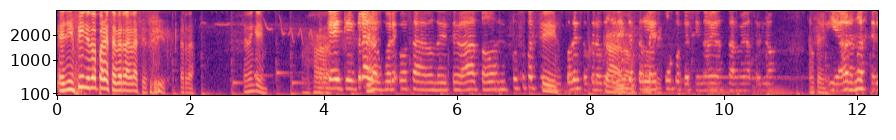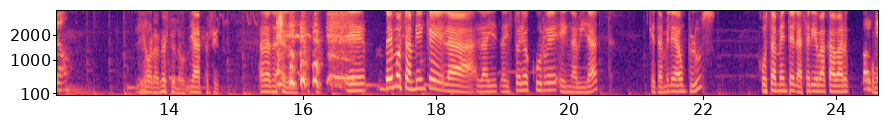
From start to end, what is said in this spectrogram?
en Infinity no aparece, ¿verdad? Gracias, sí. ¿verdad? En Endgame. Ajá. Que, que claro, por- o sea, donde se va todo, fue súper Sí. por eso creo que Claro, tenían que hacerle esto porque si no iba a estar medio telón. Ok. Y ahora no es telón. Y ahora no este loco. Ya, perfecto. Ahora no es el loco. Eh, vemos también que la, la- la historia ocurre en Navidad, que también le da un plus. Justamente la serie va a acabar ¿Por como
